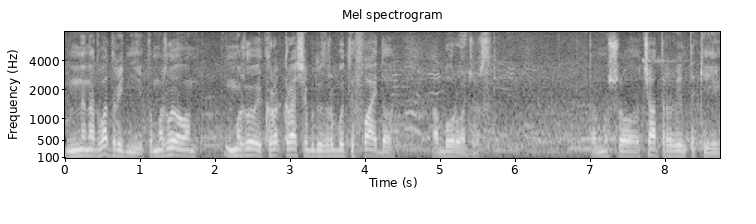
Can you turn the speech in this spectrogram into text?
не на 2-3 дні, то можливо вам можливо, краще буде зробити Файдо або Роджерс. Тому що чатр він такий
